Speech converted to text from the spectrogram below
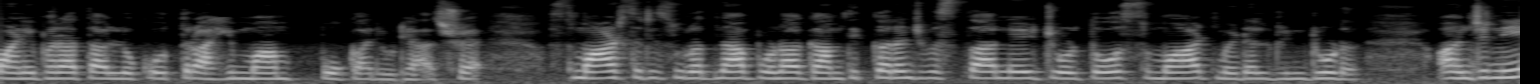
પાણી ભરાતા લોકો ત્રાહિમામ પોકારી ઉઠ્યા છે. સ્માર્ટ સિટી સુરતના પૂર્ણા ગામથી કરંજ વિસ્તારને જોડતો smart middle ring road, Anjani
